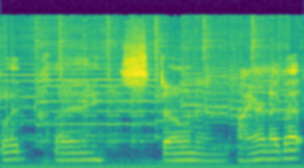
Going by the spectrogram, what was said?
Wood, clay, stone, and iron, I bet.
